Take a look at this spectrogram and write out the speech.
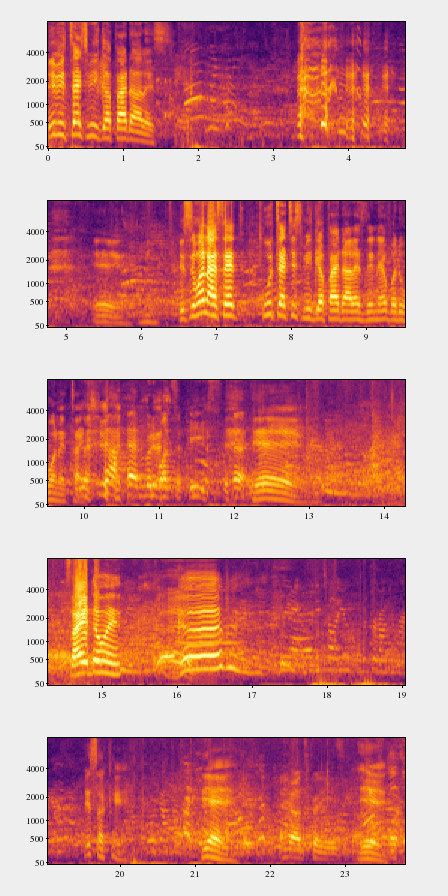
if you touch me, you get five dollars. yeah. You see, when I said who touches me get five dollars, then everybody want to touch. Everybody wants a piece. Yeah. yeah. So how you doing? Good. Did he tell you we forgot to bring him? It's okay. We'll drop him back. Yeah. Pretty easy. Yeah. That's,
